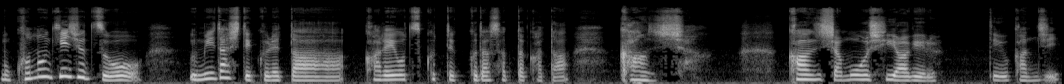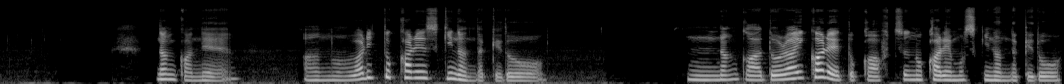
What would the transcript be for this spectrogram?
もうこの技術を生み出してくれたカレーを作ってくださった方、感謝。感謝申し上げるっていう感じ。なんかね、あの、割とカレー好きなんだけど、うん、なんかドライカレーとか普通のカレーも好きなんだけど、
